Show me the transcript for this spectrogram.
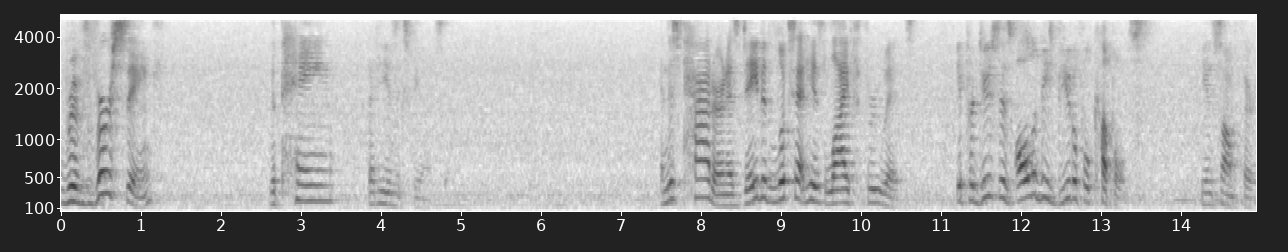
reversing the pain that he is experiencing. And this pattern, as David looks at his life through it, it produces all of these beautiful couples in Psalm 30,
